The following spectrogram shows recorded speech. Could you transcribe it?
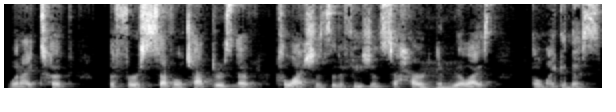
when I took the first several chapters of Colossians and Ephesians to heart mm-hmm. and realized, oh my goodness,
